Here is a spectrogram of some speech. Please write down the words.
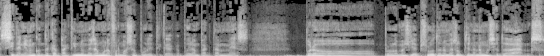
si tenim en compte que pactin només amb una formació política que podrien pactar amb més. Però, però la majoria absoluta només l'obtenen amb ciutadans.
